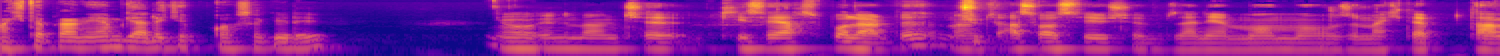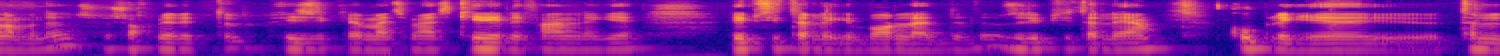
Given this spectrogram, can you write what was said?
maktablarni ham gali kelib qolsa kerak endi manimcha kelsa yaxshi bo'lardi. Manimcha asosiy o'sha bizani ham muammo o'zi maktab ta'limida. O'sha shohmir aytdi fizika matematika kerakli fanligi repetitorligi boriladi dedi. O'zi repetitorlar ham ko'pligi til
